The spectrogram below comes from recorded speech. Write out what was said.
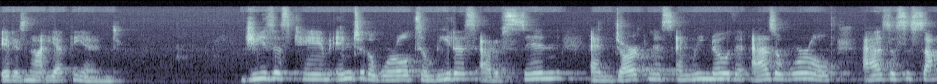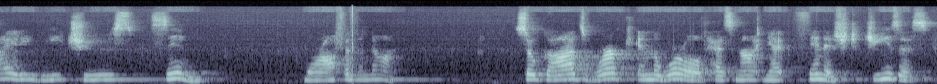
it is not yet the end. Jesus came into the world to lead us out of sin and darkness, and we know that as a world, as a society, we choose sin more often than not. So God's work in the world has not yet finished. Jesus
